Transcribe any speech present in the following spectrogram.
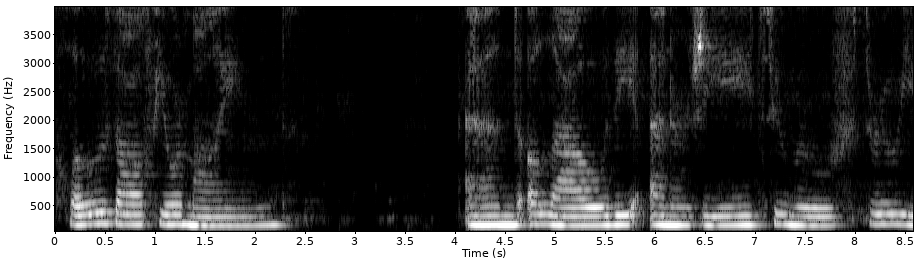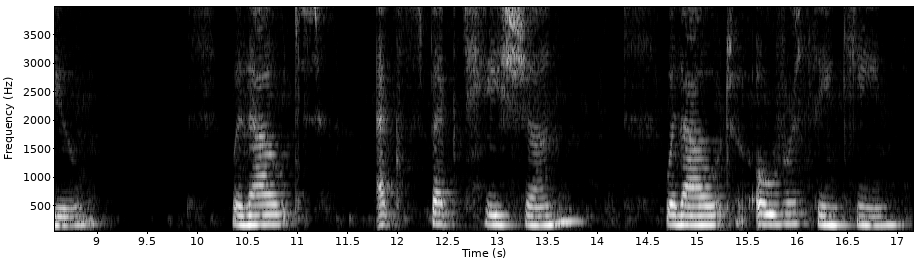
Close off your mind and allow the energy to move through you without expectation, without overthinking.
